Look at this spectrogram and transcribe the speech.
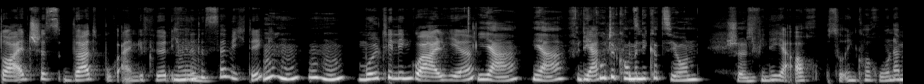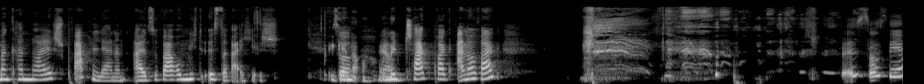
österreich-deutsches Wörterbuch eingeführt. Ich Mhm. finde das sehr wichtig. Mhm, mhm. Multilingual hier. Ja, ja, für die Ja, gute also- Kommunikation. Ich Schön. finde ja auch so in Corona, man kann neue Sprachen lernen. Also warum nicht österreichisch? So, genau. Und Ja. mit Chak Brak Anorak. Das ist so sehr.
